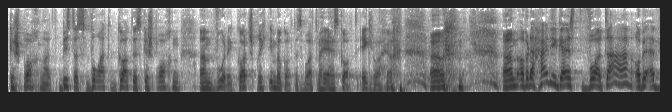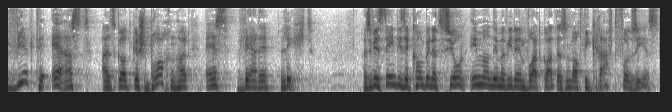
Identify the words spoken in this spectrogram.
gesprochen hat, bis das Wort Gottes gesprochen ähm, wurde. Gott spricht immer Gottes Wort, weil er ist Gott, eh klar. Ja. Ähm, ähm, aber der Heilige Geist war da, aber er wirkte erst, als Gott gesprochen hat, es werde Licht. Also wir sehen diese Kombination immer und immer wieder im Wort Gottes und auch wie kraftvoll sie ist,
